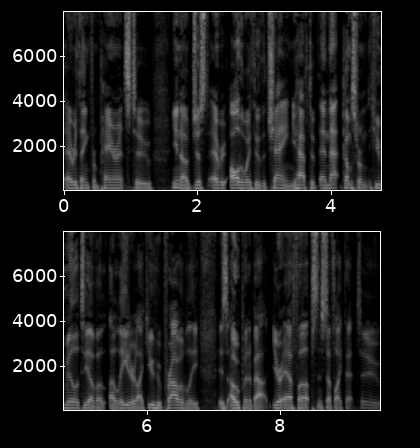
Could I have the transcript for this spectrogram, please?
everything from parents to you know just every all the way through the chain you have to and that comes from humility of a, a leader like you who probably is open about your f ups and stuff like that too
